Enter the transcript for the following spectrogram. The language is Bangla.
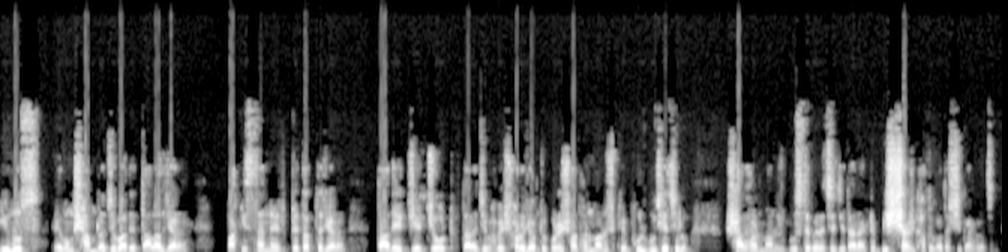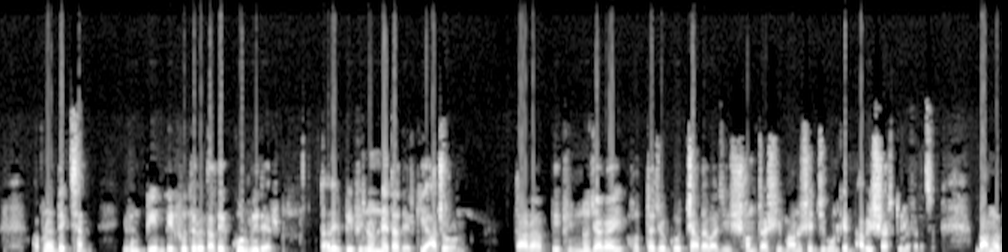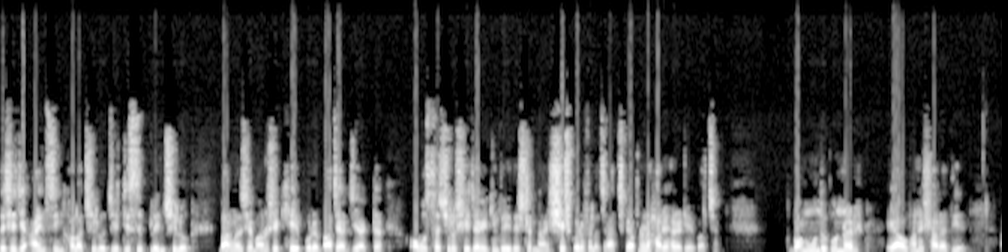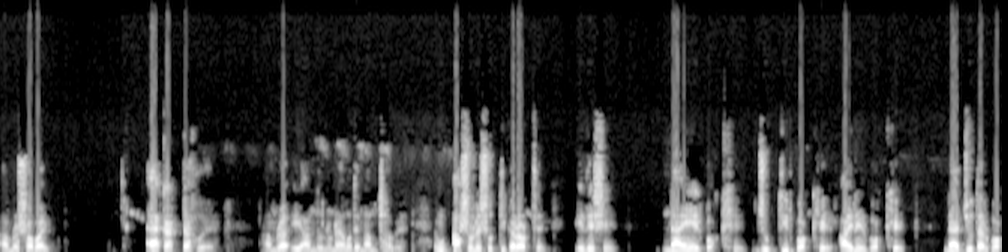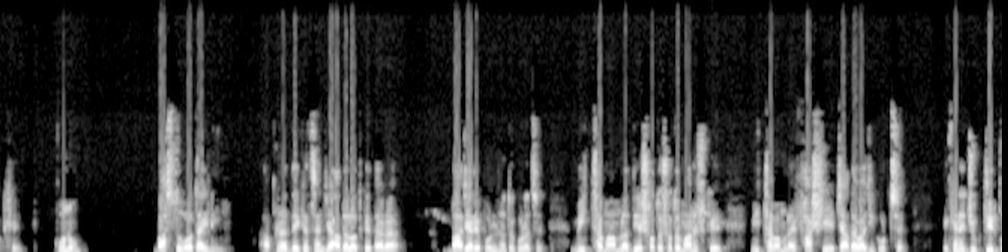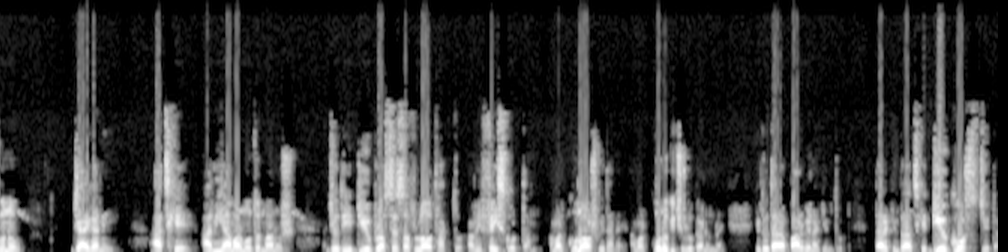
ইউনুস এবং সাম্রাজ্যবাদের দালাল যারা, পাকিস্তানের প্রেতাত্মা যারা, তাদের যে জোট, তারা যেভাবে ষড়যন্ত্র করে সাধারণ মানুষকে ভুল বুঝিয়েছিল, সাধারণ মানুষ বুঝতে পেরেছে যে তারা একটা বিশ্বাসঘাতকতার শিকার হয়েছে। আপনারা দেখছেন ইভেন বিএনপির ভিতরে তাদের কর্মীদের, তাদের বিভিন্ন নেতাদের কি আচরণ? তারা বিভিন্ন জায়গায় হত্যাযোগ্য, চাঁদাবাজি, সন্ত্রাসী মানুষের জীবনকে নাবিশ্বাস তুলে ফেলেছে। বাংলাদেশে যে আইন শৃঙ্খলা ছিল, যে ডিসিপ্লিন ছিল, বাংলাদেশের মানুষের খেয়ে পড়ে বাঁচার যে একটা অবস্থা ছিল, সে জায়গায় কিন্তু এই দেশটা নাই, শেষ করে ফেলেছে। আজকে আপনারা হারে হারে টের পাচ্ছেন। বঙ্গবন্ধু কন্যার এই আহ্বানে সাড়া দিয়ে আমরা সবাই এক একটা হয়ে আমরা এই আন্দোলনে আমাদের নামতে হবে। এবং আসলে সত্যিকার অর্থে এদেশে ন্যায়ের পক্ষে, যুক্তির পক্ষে, আইনের পক্ষে, ন্যায্যতার পক্ষে কোনো বাস্তবতাই নেই। আপনারা দেখেছেন যে আদালতকে তারা বাজারে পরিণত করেছে, মিথ্যা মামলা দিয়ে শত শত মানুষকে মিথ্যা মামলায় ফাঁসিয়ে চাঁদাবাজি করছে। এখানে যুক্তির কোনো জায়গা নেই। আজকে আমি আমার মতন মানুষ যদি ডিউ প্রসেস অফ ল থাকতো, আমি ফেস করতাম। আমার কোনো অসুবিধা নেই। আমার কোনো কিছু লুকানোর নাই। কিন্তু তারা পারবে না কিন্তু। তারা কিন্তু আজকে ডিউ কোর্স যেটা,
